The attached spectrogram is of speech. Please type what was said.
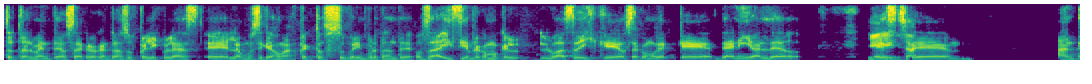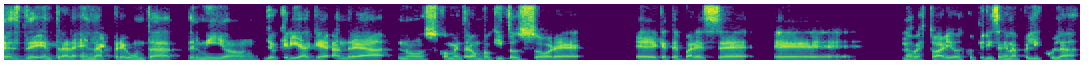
Totalmente, o sea, creo que en todas sus películas eh, la música es un aspecto súper importante, o sea, y siempre como que lo hace disque, o sea, como que, de anillo al dedo. Este, antes de entrar en la pregunta del millón, yo quería que Andrea nos comentara un poquito sobre eh, qué te parece eh, los vestuarios que utilizan en la película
